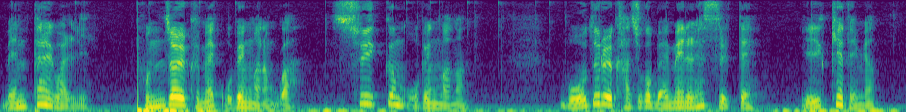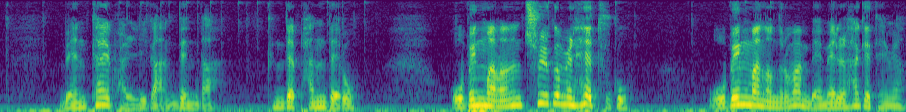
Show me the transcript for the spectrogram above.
멘탈 관리. 본절 금액 500만 원과 수익금 500만 원 모두를 가지고 매매를 했을 때 잃게 되면 멘탈 관리가 안 된다. 근데 반대로 500만 원은 출금을 해 두고 500만 원으로만 매매를 하게 되면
